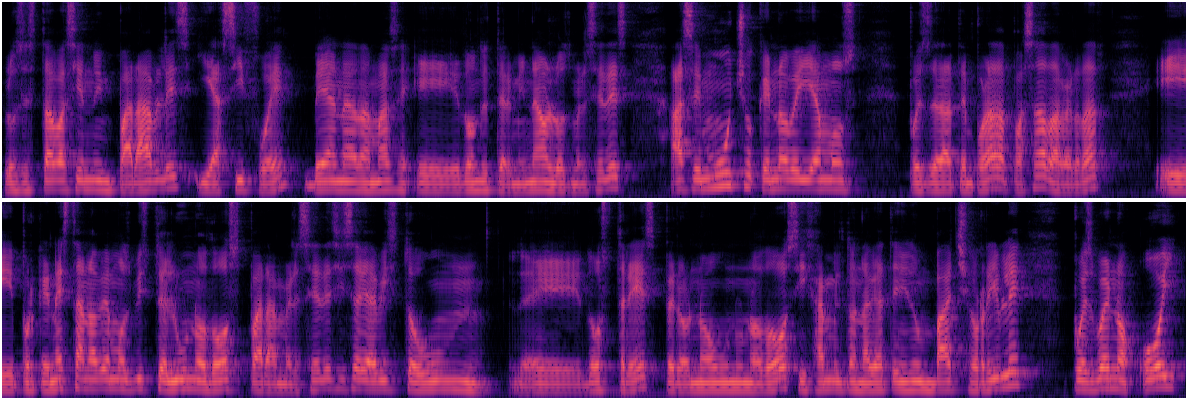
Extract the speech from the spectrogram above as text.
los estaba haciendo imparables y así fue. Vean nada más eh, dónde terminaron los Mercedes. Hace mucho que no veíamos pues de la temporada pasada, ¿verdad? Eh, porque en esta no habíamos visto el 1-2 para Mercedes, sí se había visto un 2-3, eh, pero no un 1-2 y Hamilton había tenido un bache horrible. Pues bueno, hoy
